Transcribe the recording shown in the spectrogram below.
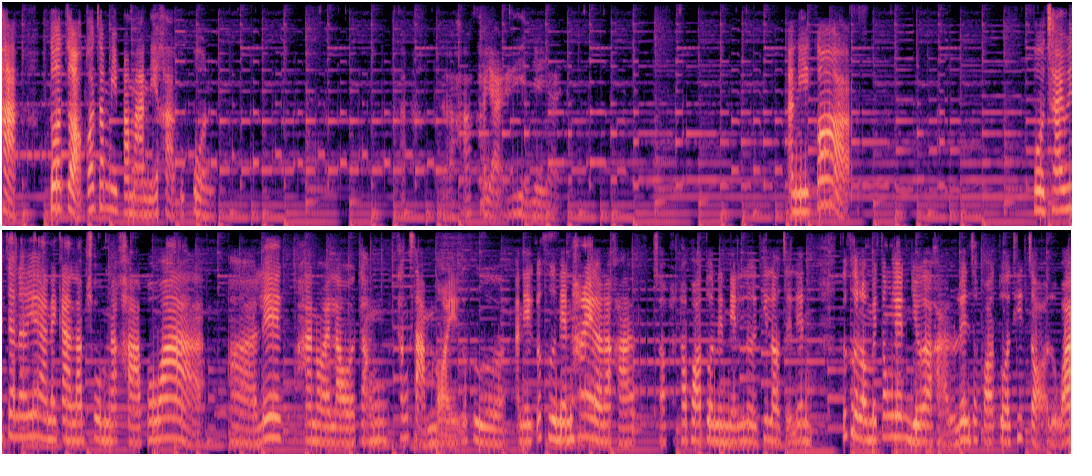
ค่ะ ตัวเจาะก็จะมีประมาณนี้ค่ะทุกคนนะคะขยายให้เห็นใหญ่ๆ อันนี้ก็โปรดใช้วิจารณญาณในการรับชมนะคะ เพราะว่าเลขฮานอยเราทั้งทั้ง3หน่วยก็คือ อันนี้ก็คือเน้นให้แล้วนะคะ เฉพาะตัวเน้นๆเลยที่เราจะเล่น ก็คือเราไม่ต้องเล่นเยอะค่ะ เราเล่นเฉพาะตัวที่เจาะหรือว่า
